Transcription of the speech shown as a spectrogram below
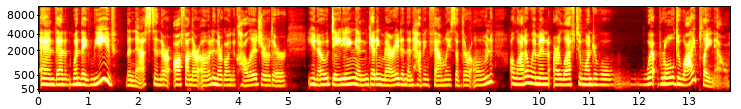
and then when they leave the nest and they're off on their own and they're going to college or they're you know dating and getting married and then having families of their own a lot of women are left to wonder well what role do i play now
